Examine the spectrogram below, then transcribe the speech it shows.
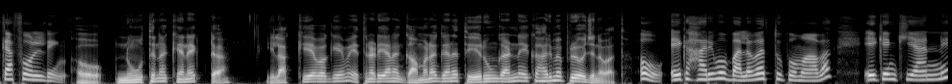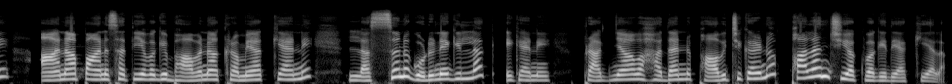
ස්කැෆෝල්ඩින්. ඔව් නූතන කෙනෙක්ට ඉලක්කය වගේම එතනට යන ගමන ගැන තේරුම් ගන්න ඒක හරිම ප්‍රයෝජනවත්. ඔව් ඒක හරිම බලවත් උපමාවක්. ඒකෙන් කියන්නේ ආනාපාන සතිය වගේ භාවනා ක්‍රමයක් කියන්නේ ලස්සන ගොඩනැගිල්ලක් ඒ කියන්නේ ප්‍රඥාව හදන්න පාවිච්චි කරන පලංචියක් වගේ දෙයක් කියලා.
